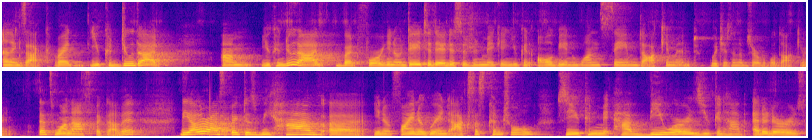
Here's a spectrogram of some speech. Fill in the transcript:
an exec, right? You could do that. Um, you can do that, but for you know day-to-day decision making, you can all be in one same document, which is an observable document. That's one aspect of it. The other aspect is we have, uh, you know, finer grained access control. So you can have viewers, you can have editors,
